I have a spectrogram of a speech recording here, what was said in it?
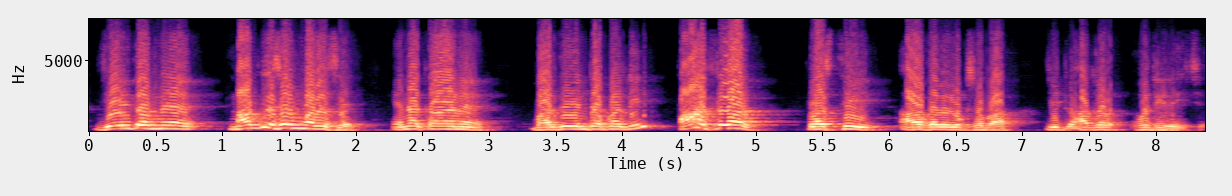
જે રીતે અમને માર્ગદર્શન મળે છે, એના કારણે ભારતીય જનતા પાર્ટી પાંચ લાખ પ્લસથી આ વખતે લોકસભા જીત આગળ વધી રહી છે.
